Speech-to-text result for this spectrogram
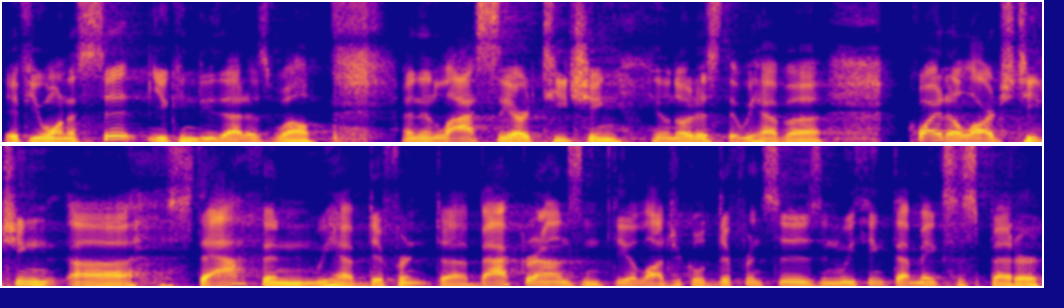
If you want to sit, you can do that as well. And then lastly, our teaching. You'll notice that we have a quite a large teaching uh, staff, and we have different uh, backgrounds and theological differences, and we think that makes us better.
